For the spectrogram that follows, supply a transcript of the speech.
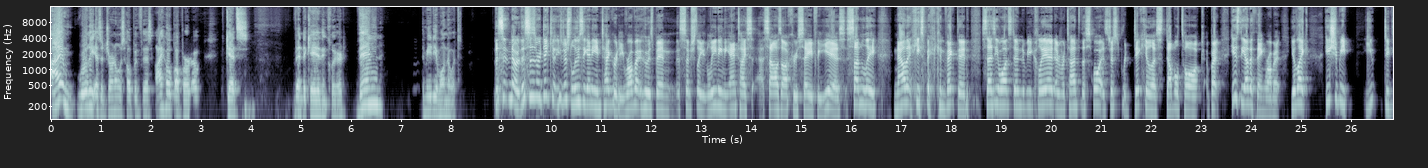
I'm really, as a journalist, hoping for this, I hope Alberto gets vindicated and cleared. Then the media won't know what. To- this is no. This is ridiculous. You're just losing any integrity. Robert, who has been essentially leading the anti-Salazar crusade for years, suddenly now that he's been convicted, says he wants him to be cleared and return to the sport. It's just ridiculous double talk. But here's the other thing, Robert. You're like he should be you did,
